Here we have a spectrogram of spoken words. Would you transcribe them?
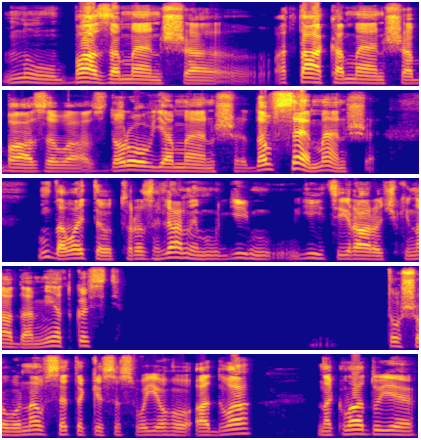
Ну, база менша, атака менша, базова, здоров'я менше, да все менше. Ну, давайте от розглянемо. Їй, їй цій рарочці треба меткость. То, що вона все-таки зі свого А2 накладує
